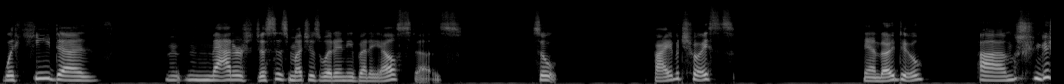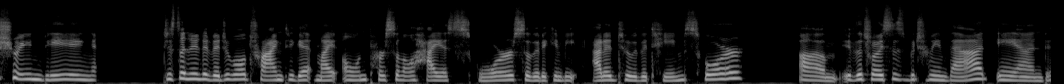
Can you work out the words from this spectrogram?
What he does matters just as much as what anybody else does. So if I have a choice, and I do, um, between being just an individual trying to get my own personal highest score so that it can be added to the team score. Um, if the choice is between that and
